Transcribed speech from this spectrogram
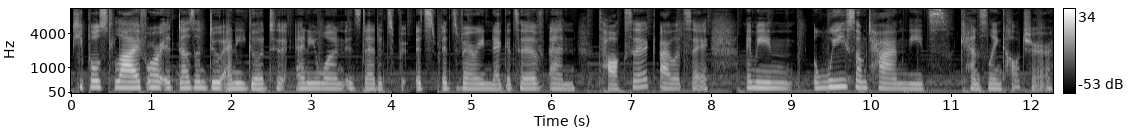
people's life or it doesn't do any good to anyone. Instead it's it's it's very negative and toxic i would say. I mean we sometimes needs canceling culture.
